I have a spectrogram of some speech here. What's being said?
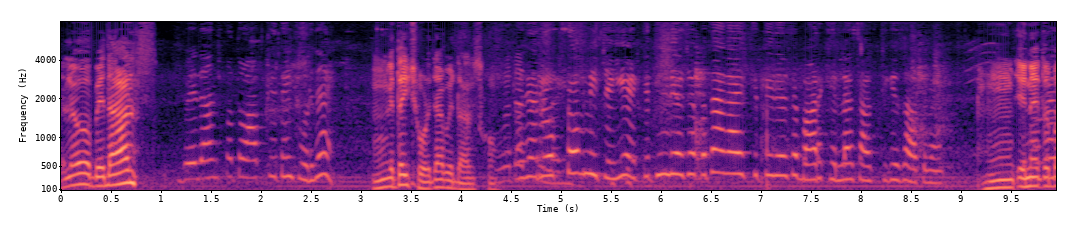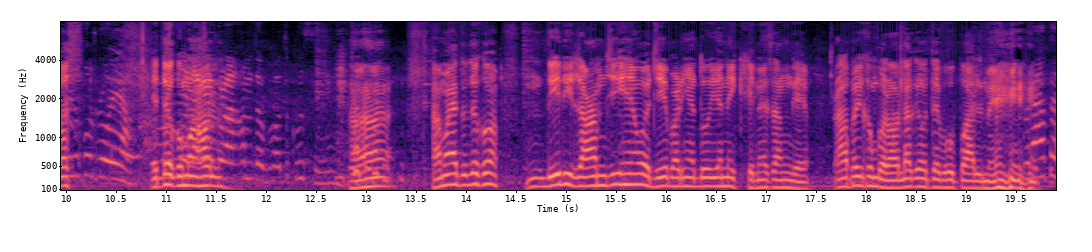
हेलो वेदांश। वेदांत को तो आपके कहीं छोड़ जाए? इतना ही छोड़ जा वेदांश को। मुझे रोक टोक नहीं चाहिए। कितनी देर से पता है कितनी देर से बाहर खेल रहा साक्षी के साथ में? हम्म, इन्हें तो बस ये देखो माहौल। हम तो बहुत खुश हैं। हाँ हाँ। हमारे तो देखो दीदी राम जी हैं और जे बढ़िया दो यानी खेलने संगे आप ही को बुरा लगे होते भोपाल में। तो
